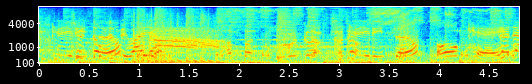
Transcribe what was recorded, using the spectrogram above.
시킬 일이 출동 준비 완료. 한판 붙어볼까? 가자. 시킬 일이 있어요? 오케이. 짜잔!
